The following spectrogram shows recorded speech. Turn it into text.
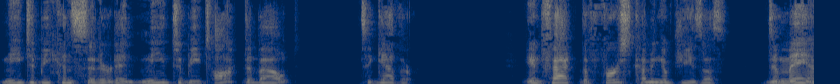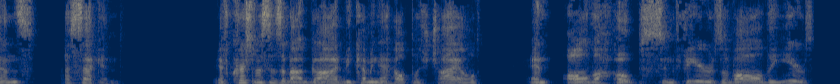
need to be considered and need to be talked about together. In fact, the first coming of Jesus demands a second. If Christmas is about God becoming a helpless child and all the hopes and fears of all the years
